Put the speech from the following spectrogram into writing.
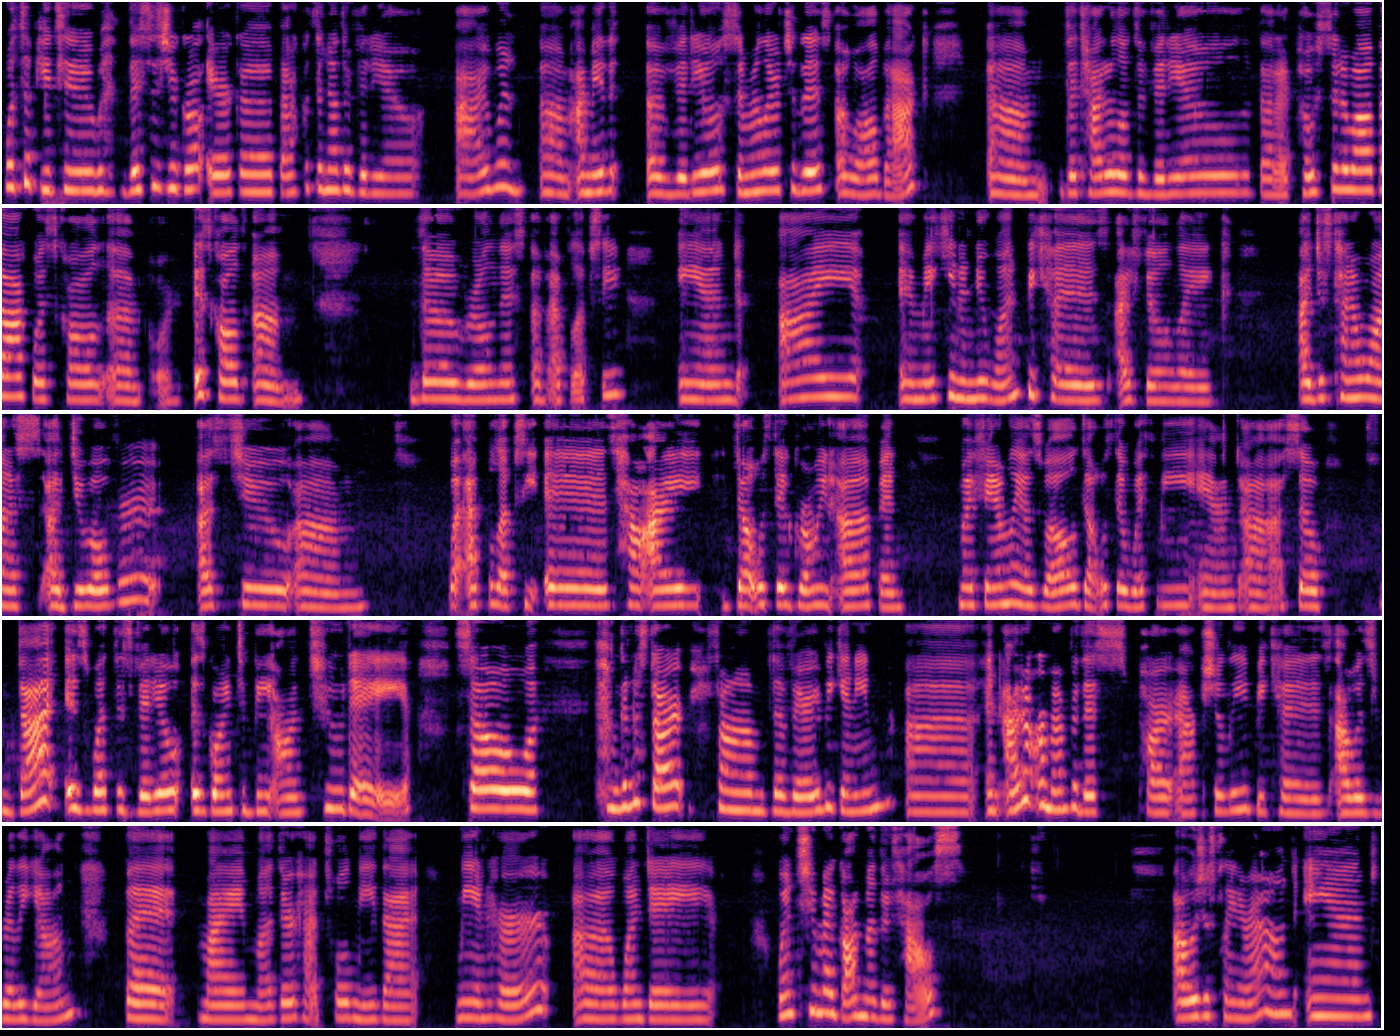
What's up YouTube? This is your girl Erica back with another video. I would um I made a video similar to this a while back. Um the title of the video that I posted a while back was called um or it's called um The Realness of Epilepsy and I am making a new one because I feel like I just kind of want a, a do-over as to um, what epilepsy is, how I dealt with it growing up, and my family as well dealt with it with me. And uh, so that is what this video is going to be on today. So I'm going to start from the very beginning. Uh, and I don't remember this part actually because I was really young, but my mother had told me that me and her uh, one day went to my godmother's house. I was just playing around and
